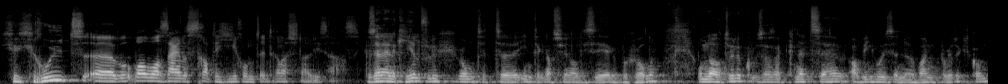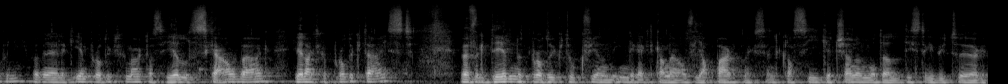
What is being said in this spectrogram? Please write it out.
gegroeid? Uh, wat was daar de strategie rond internationalisatie? We zijn eigenlijk heel vlug rond het uh, internationaliseren begonnen. Omdat natuurlijk, zoals ik net zei, Awingo is een uh, one-product company. We hebben eigenlijk één product gemaakt, dat is heel schaalbaar, heel hard geproductized. We verdelen het product ook via een indirect kanaal, via partners. Een klassieke channelmodel, distributeur,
